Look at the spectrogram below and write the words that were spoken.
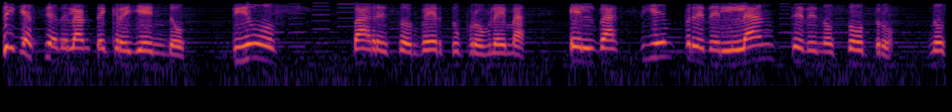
sigues hacia adelante creyendo, Dios va a resolver tu problema. Él va siempre delante de nosotros, nos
